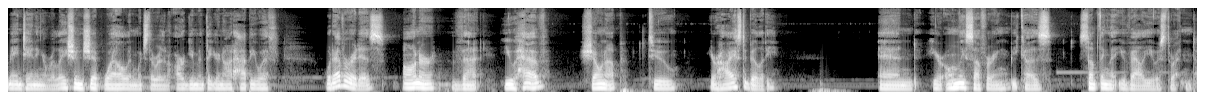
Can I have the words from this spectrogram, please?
maintaining a relationship well in which there was an argument that you're not happy with. Whatever it is, honor that you have shown up to your highest ability and you're only suffering because something that you value is threatened.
